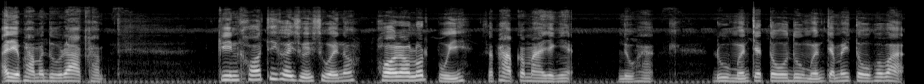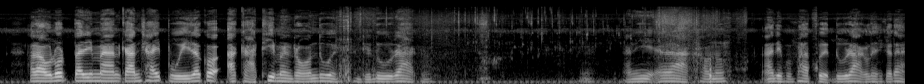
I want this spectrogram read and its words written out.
อะเดี๋ยวพามาดูรากครับกรีนคอร์สที่เคยสวยๆเนาะพอเราลดปุ๋ยสภาพก็มาอย่างเงี้ยดูฮะดูเหมือนจะโตดูเหมือนจะไม่โต เพราะว่าเราลดปริมาณการใช้ปุ๋ย แล้วก็อากาศที่มันร้อนด้วย เดี๋ยวดูราก อันนี้รากเขาเนาะ อะเดี๋ยวผมพาเปิดดูรากเลยก็ได้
